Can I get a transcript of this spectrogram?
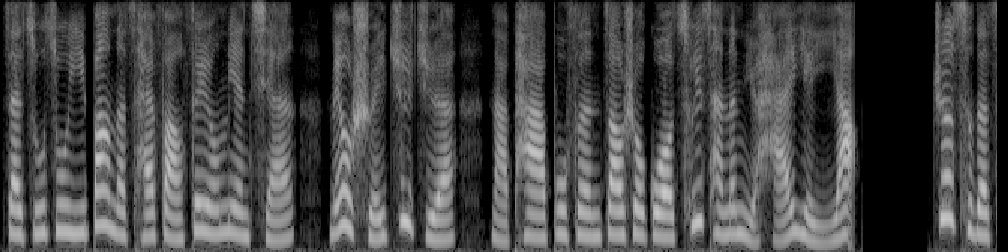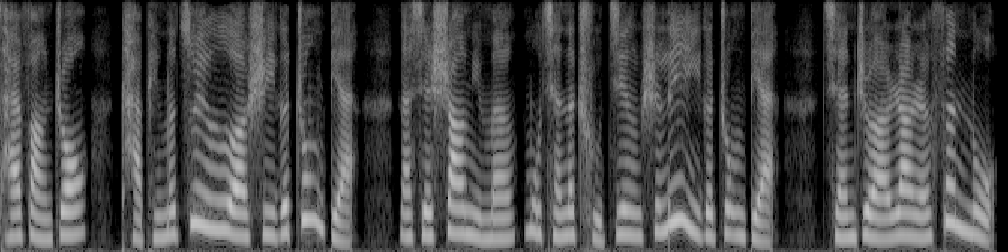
在足足一磅的采访费用面前，没有谁拒绝，哪怕部分遭受过摧残的女孩也一样。这次的采访中，卡平的罪恶是一个重点，那些少女们目前的处境是另一个重点。前者让人愤怒，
